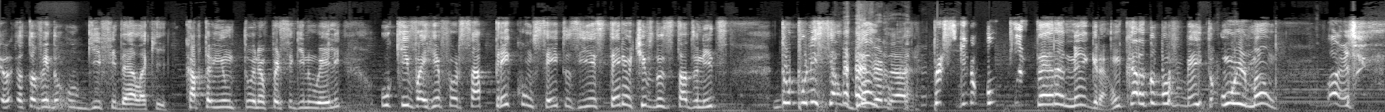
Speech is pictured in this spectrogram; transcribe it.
eu, eu tô vendo o GIF dela aqui. Capitão em um túnel perseguindo ele, o que vai reforçar preconceitos e estereotipos nos Estados Unidos do policial branco, verdade. cara. Perseguindo um pantera negra, um cara do movimento, um irmão. Sabe?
